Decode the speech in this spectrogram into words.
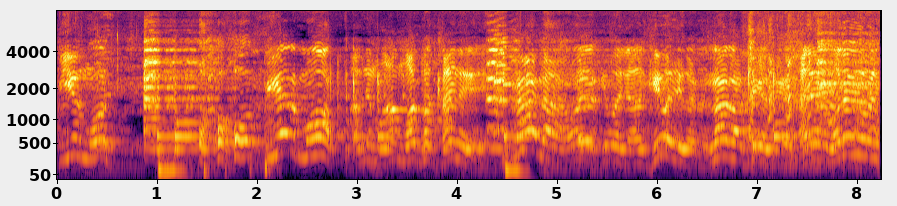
বিয়ের মদ ও বিয়ের মদ আপনি মা মদ ভাত খায় নাকি না না ওই কি বলছেন কি বলছি না না ঠিক আছে ঠিক আছে আরে বলে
